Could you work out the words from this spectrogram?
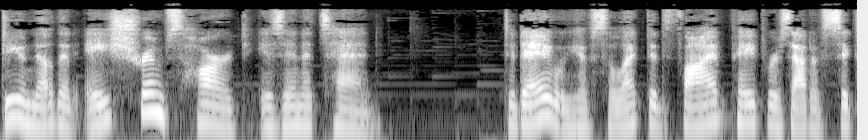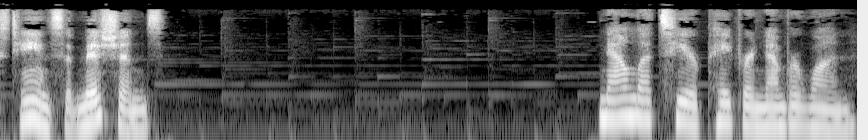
Do you know that a shrimp's heart is in its head? Today we have selected five papers out of 16 submissions. Now let's hear paper number one.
